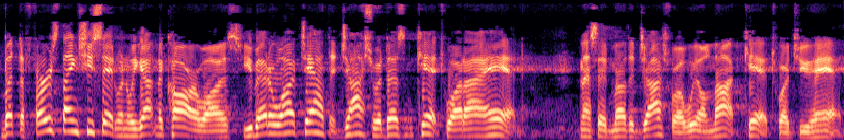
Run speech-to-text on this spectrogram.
But the first thing she said when we got in the car was, You better watch out that Joshua doesn't catch what I had. And I said, Mother Joshua we'll not catch what you have.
